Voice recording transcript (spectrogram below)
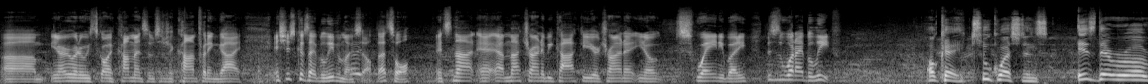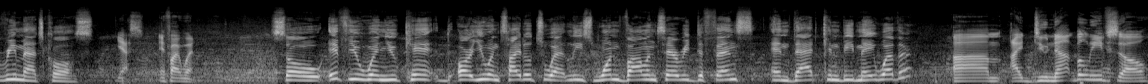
Um, you know, everyone always going comments I'm such a confident guy. It's just because I believe in myself. That's all. It's not. I'm not trying to be cocky or trying to you know sway anybody. This is what I believe. Okay, two questions. Is there a rematch clause? Yes, if I win. So if you win, you can't. Are you entitled to at least one voluntary defense, and that can be Mayweather? Um, I do not believe so,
